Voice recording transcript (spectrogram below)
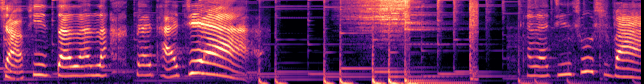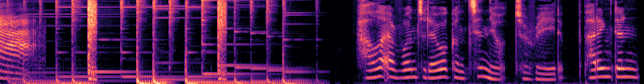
小屁哒啦啦，明天见！快来听故事吧！Hello everyone, today we'll continue to read Paddington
